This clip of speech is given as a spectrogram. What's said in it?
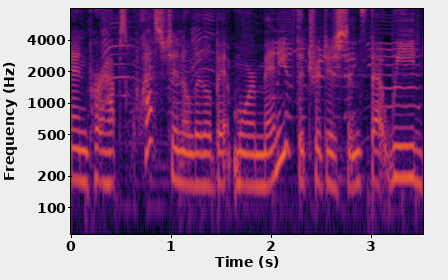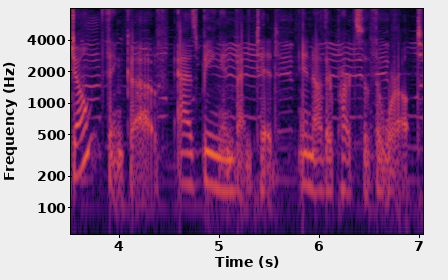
and perhaps question a little bit more many of the traditions that we don't think of as being invented in other parts of the world.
